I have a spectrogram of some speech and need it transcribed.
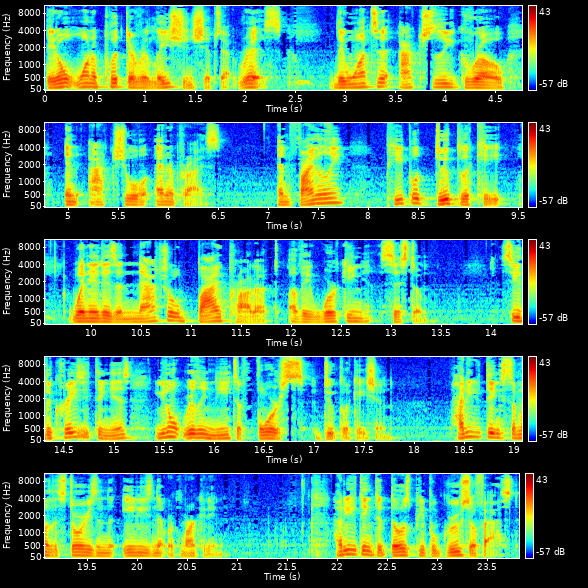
They don't want to put their relationships at risk. They want to actually grow an actual enterprise. And finally, people duplicate when it is a natural byproduct of a working system. See, the crazy thing is, you don't really need to force duplication. How do you think some of the stories in the 80s network marketing? How do you think that those people grew so fast?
